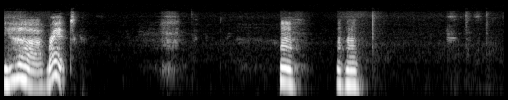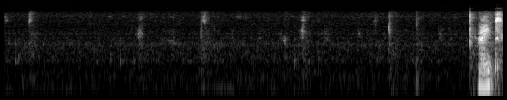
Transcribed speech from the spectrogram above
Yeah, right. Hmm. Mm-hmm. Right.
